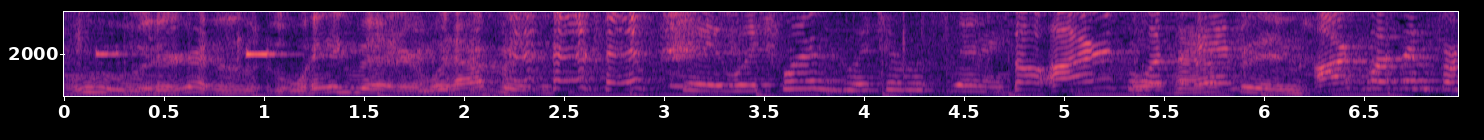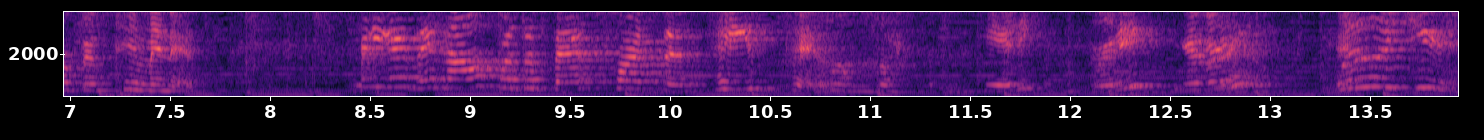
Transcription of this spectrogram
Ooh, your guys looks way better. What happened? Wait, which one? Which one looks better? So ours What was happened? in ours was in for 15 minutes. Ready guys, and now for the best part, the taste test. Ready? Ready? You guys ready? Ooh, cheers.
